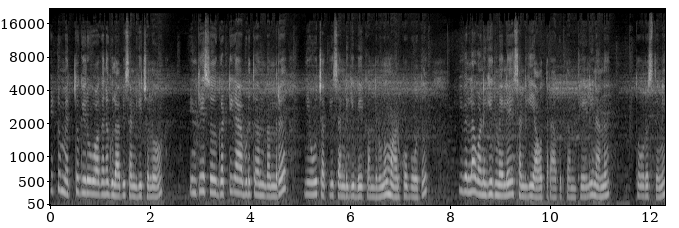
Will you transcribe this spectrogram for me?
ಹಿಟ್ಟು ಮೆತ್ತಗಿರುವಾಗನ ಗುಲಾಬಿ ಸಂಡಿಗೆ ಚಲೋ. ಇನ್ ಕೇಸ್ ಗಟ್ಟಿಗೆ ಆಗ್ಬಿಡುತ್ತೆ ಅಂತಂದ್ರೆ ನೀವು ಚಕ್ಲಿ ಸಂಡಿಗೆ ಬೇಕಂದ್ರೂ ಮಾಡ್ಕೋಬೋದು. ಇವೆಲ್ಲ ಒಣಗಿದ ಮೇಲೆ ಸಂಡಿಗೆ ಯಾವ ಥರ ಆಗುತ್ತೆ ಅಂತ ಹೇಳಿ ನಾನು ತೋರಿಸ್ತೀನಿ.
